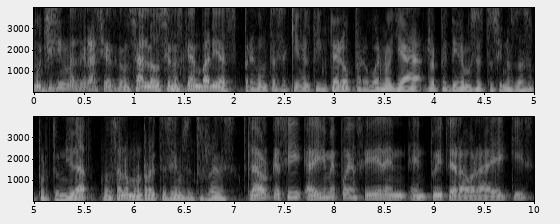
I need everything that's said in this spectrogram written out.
Muchísimas gracias, Gonzalo. Se nos quedan varias preguntas aquí en el tintero, pero bueno, ya repetiremos esto si nos das oportunidad. Gonzalo Monroy, te seguimos en tus redes. Claro que sí. Ahí me pueden seguir en, en Twitter, ahora X,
